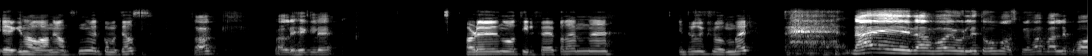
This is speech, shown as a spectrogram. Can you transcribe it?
Jørgen Halland Johansen, velkommen til oss. Takk. Veldig hyggelig. Har du noe å tilføye på den uh, introduksjonen der? Nei, den var jo litt overraskende. Den var veldig bra.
